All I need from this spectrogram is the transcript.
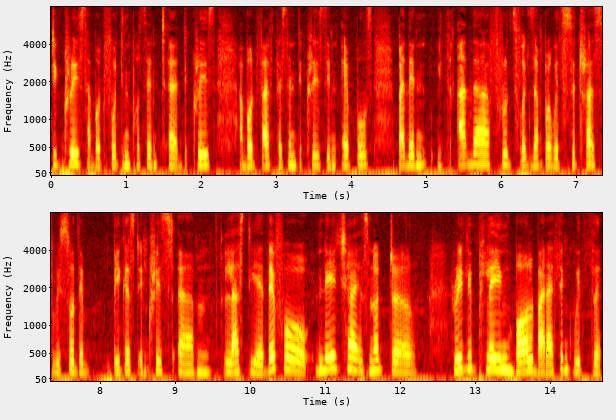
decrease, about 14% uh, decrease, about 5% decrease in apples. But then with other fruits, for example, with citrus, we saw the biggest increase um, last year. Therefore, nature is not uh, really playing ball, but I think with the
